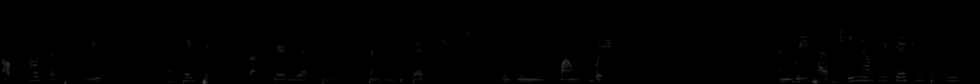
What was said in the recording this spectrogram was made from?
of culture technique, the HACEK bacteria can, can be detected within one week. And we have gene amplification technique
